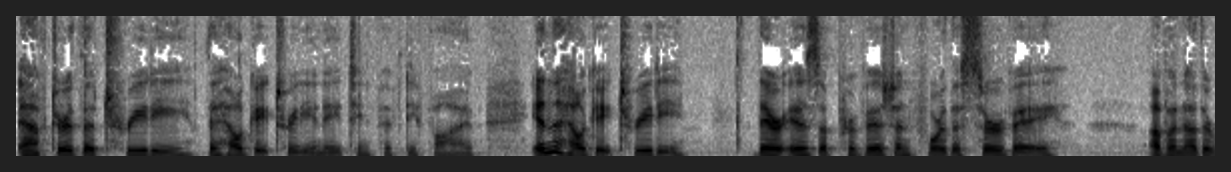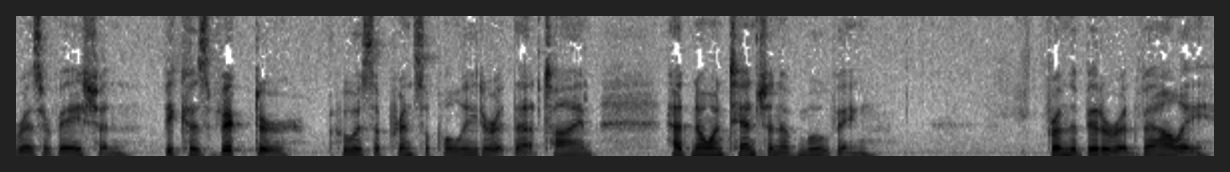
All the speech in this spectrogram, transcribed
After the treaty, the Hellgate Treaty in 1855, in the Hellgate Treaty, there is a provision for the survey of another reservation because Victor, who was the principal leader at that time, had no intention of moving from the Bitterroot Valley.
